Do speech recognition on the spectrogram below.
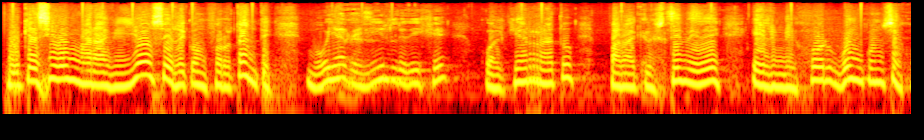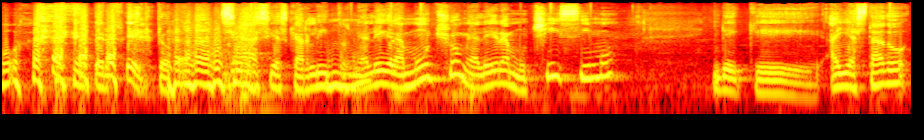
porque ha sido maravillosa y reconfortante. Voy a venir, le dije, cualquier rato para que usted me dé el mejor buen consejo. Perfecto. Gracias, Carlitos. Me alegra mucho, me alegra muchísimo de que haya estado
